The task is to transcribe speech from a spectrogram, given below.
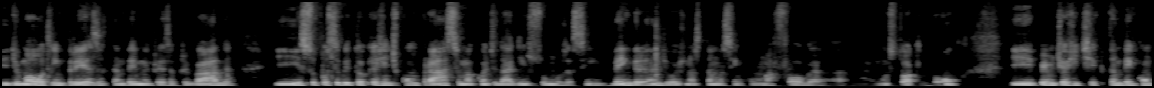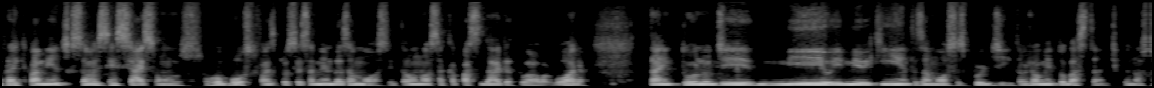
e de uma outra empresa, também uma empresa privada, e isso possibilitou que a gente comprasse uma quantidade de insumos assim bem grande. Hoje nós estamos assim com uma folga, um estoque bom, e permitiu a gente também comprar equipamentos que são essenciais, são os robôs que fazem processamento das amostras. Então, nossa capacidade atual agora está em torno de 1.000 e 1.500 amostras por dia. Então já aumentou bastante. Nós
